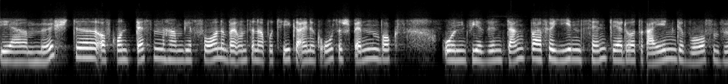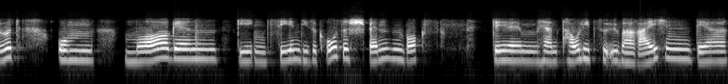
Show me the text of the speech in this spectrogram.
der möchte. Aufgrund dessen haben wir vorne bei uns in der Apotheke eine große Spendenbox und wir sind dankbar für jeden Cent, der dort reingeworfen wird, um morgen gegen zehn diese große Spendenbox dem Herrn Pauli zu überreichen, der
